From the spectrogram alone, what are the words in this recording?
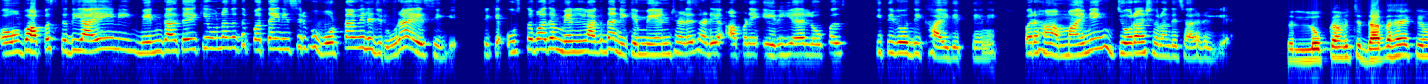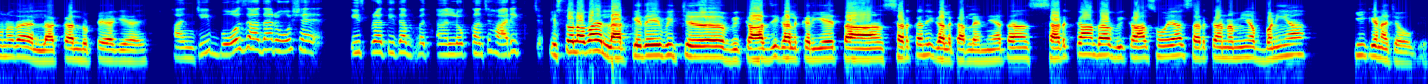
ਉਹ ਵਾਪਸ ਕਦੀ ਆਏ ਹੀ ਨਹੀਂ। ਮੇਨ ਗੱਲ ਤਾਂ ਇਹ ਕਿ ਉਹਨਾਂ ਦਾ ਤਾਂ ਪਤਾ ਹੀ ਨਹੀਂ ਸਿਰਫ ਵੋਟਾਂ ਵੇਲੇ ਜ਼ਰੂਰ ਆਏ ਸੀਗੇ। ਠੀਕ ਹੈ ਉਸ ਤੋਂ ਬਾਅਦ ਮੈਨੂੰ ਲੱਗਦਾ ਨਹੀਂ ਕਿ ਮੇਨ ਜਿਹੜੇ ਸਾਡੇ ਆਪਣੇ ਏਰੀਆ ਲੋਕਲ ਕਿਤੇ ਵੀ ਉਹ ਦਿਖਾਈ ਦਿੱਤੇ ਨੇ। ਪਰ ਹਾਂ ਮਾਈਨਿੰਗ ਜੋਰਾਂ ਸ਼ੋਰਾਂ ਤੇ ਚੱਲ ਰਹੀ ਹੈ। ਤੇ ਲੋਕਾਂ ਵਿੱਚ ਦਰਦ ਹੈ ਕਿ ਉਹਨਾਂ ਦਾ ਇਲਾਕਾ ਲੁੱਟਿਆ ਗਿਆ ਹੈ? ਹਾਂਜੀ ਬਹੁਤ ਜ਼ਿਆਦਾ ਰੋਸ਼ ਹੈ ਇਸ ਪ੍ਰਤੀ ਤਾਂ ਲੋਕਾਂ 'ਚ ਹਰ ਇੱਕ 'ਚ। ਇਸ ਤੋਂ ਇਲਾਵਾ ਇਲਾਕੇ ਦੇ ਵਿੱਚ ਵਿਕਾਸ ਦੀ ਗੱਲ ਕਰੀਏ ਤਾਂ ਸੜਕਾਂ ਦੀ ਗੱਲ ਕਰ ਲੈਂਦੇ ਆ ਤਾਂ ਸੜਕਾਂ ਦਾ ਵਿਕਾਸ ਹੋਇਆ ਸੜਕਾਂ ਨਵੀਆਂ ਬਣੀਆਂ ਕੀ ਕਹਿਣਾ ਚਾਹੋਗੇ?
